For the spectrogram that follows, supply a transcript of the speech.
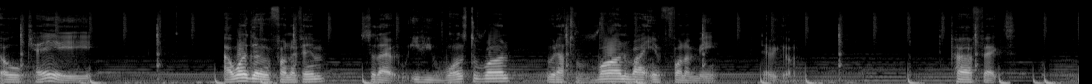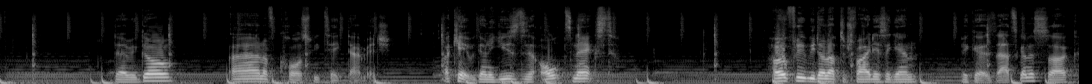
Okay. I want to go in front of him so that if he wants to run, he would have to run right in front of me. There we go. Perfect. There we go and of course we take damage okay we're going to use the ult next hopefully we don't have to try this again because that's gonna suck.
